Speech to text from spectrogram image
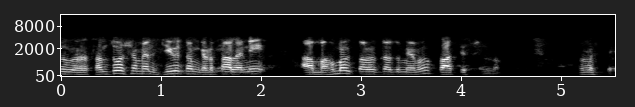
సు- సంతోషమైన జీవితం గడపాలని ఆ మహమ్మద్ ప్రవక్తకు మేము ప్రార్థిస్తున్నాం. నమస్తే.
